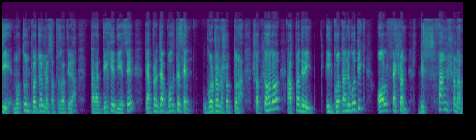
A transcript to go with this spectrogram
দিয়ে নতুন প্রজন্মের ছাত্রছাত্রীরা তারা দেখে দিয়েছে যে আপনারা যা বলতেছেন ঘটনা সত্য না। সত্য হলো আপনাদের এই এই গতানুগতিক অল ফ্যাশন ডিসফাংশনাল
